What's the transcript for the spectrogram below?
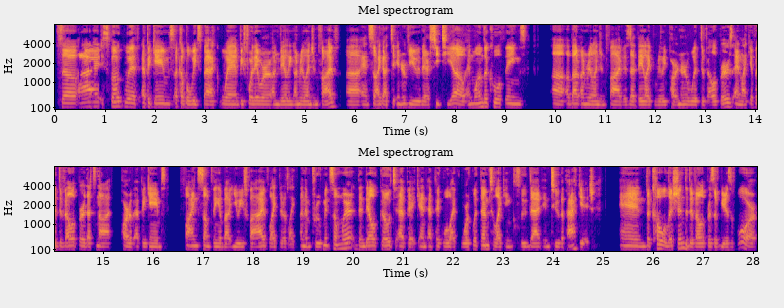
So I spoke with Epic Games a couple weeks back when before they were unveiling Unreal Engine Five, uh, and so I got to interview their CTO. And one of the cool things uh, about Unreal Engine 5 is that they like really partner with developers and like if a developer that's not part of Epic Games finds something about UE5 like there's like an improvement somewhere then they'll go to Epic and Epic will like work with them to like include that into the package and the coalition the developers of Gears of War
